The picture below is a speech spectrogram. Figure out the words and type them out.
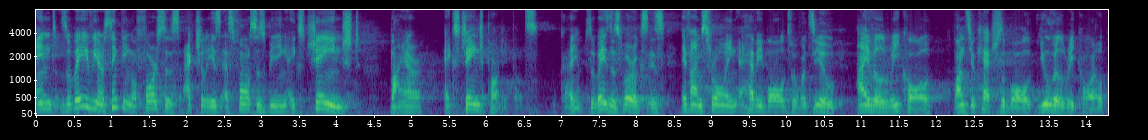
and the way we are thinking of forces actually is as forces being exchanged by our exchange particles. Okay? The way this works is if I'm throwing a heavy ball towards you, I will recoil. Once you catch the ball, you will recoil,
